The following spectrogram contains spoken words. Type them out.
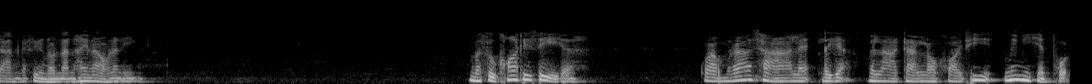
การกับสิ่งเหล่านั้นให้เรานั่นเอง มาสู่ข้อที่สี่ค่ะ ความล่าช้าและระยะเวลาการรอคอยที่ไม่มีเหตุผล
